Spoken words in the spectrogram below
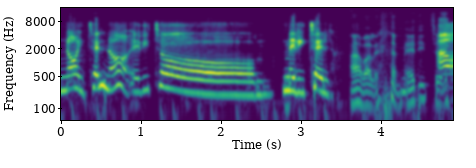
No, Ichel no. He dicho Merichel. Ah, vale. Merichel. Ah,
